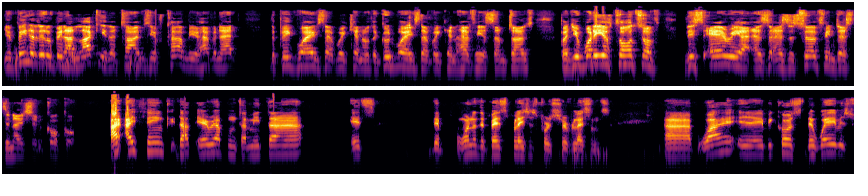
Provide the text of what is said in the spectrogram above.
You've been a little bit unlucky the times you've come. You haven't had the big waves that we can, or the good waves that we can have here sometimes. But you, what are your thoughts of this area as as a surfing destination, Coco? I, I think that area, Punta Mita, it's the one of the best places for surf lessons. Uh, why? Uh, because the wave is,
